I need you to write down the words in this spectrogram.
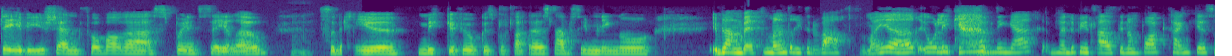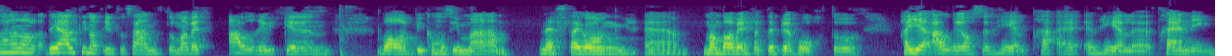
Dave är ju känd för att vara sprint salo. Mm. Så det är ju mycket fokus på äh, snabbsimning och ibland vet man inte riktigt varför man gör olika övningar. Men det finns alltid någon baktanke så han har, det är alltid något intressant och man vet aldrig vilken, vad vi kommer simma nästa gång. Uh, man bara vet att det blir hårt och han ger aldrig oss en hel, en hel uh, träning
